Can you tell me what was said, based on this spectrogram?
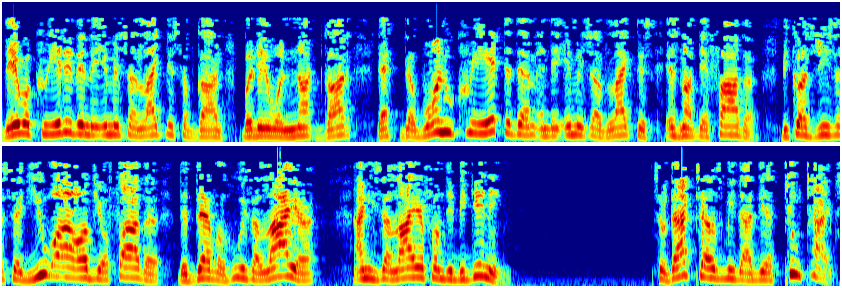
They were created in the image and likeness of God, but they were not God. That the one who created them in the image of likeness is not their father. Because Jesus said, you are of your father, the devil, who is a liar, and he's a liar from the beginning. So that tells me that there are two types.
